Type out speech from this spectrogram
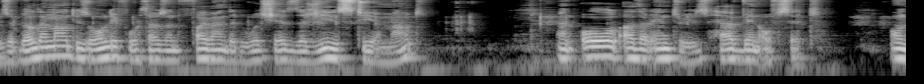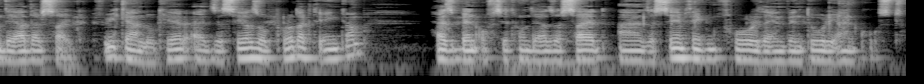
the billed amount is only 4,500, which is the GST amount, and all other entries have been offset on the other side. If we can look here at the sales of product income, has been offset on the other side and the same thing for the inventory and cost.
